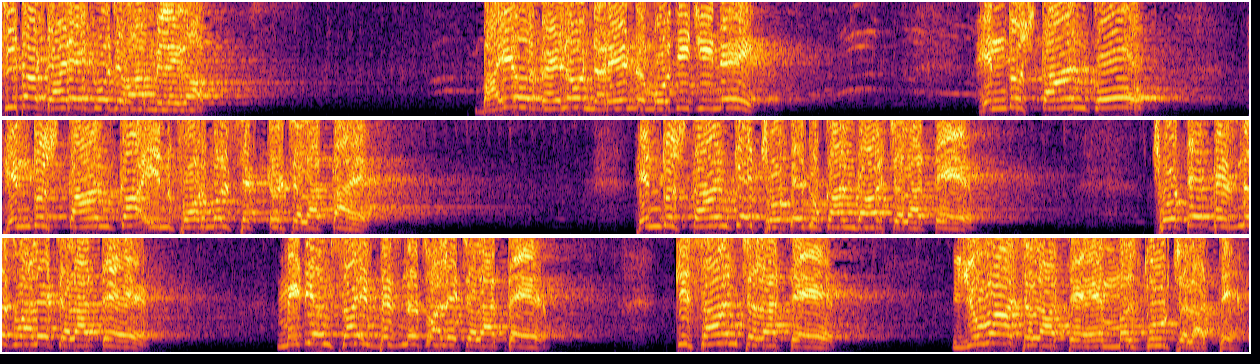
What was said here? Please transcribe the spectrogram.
सीधा डायरेक्ट वो जवाब मिलेगा भाई और बहनों नरेंद्र मोदी जी ने हिंदुस्तान को हिंदुस्तान का इनफॉर्मल सेक्टर चलाता है। हिंदुस्तान के छोटे दुकानदार चलाते हैं, छोटे बिज़नेस वाले चलाते हैं मीडियम साइज़ बिज़नेस वाले चलाते हैं, किसान चलाते हैं, युवा चलाते हैं, मजदूर चलाते हैं।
